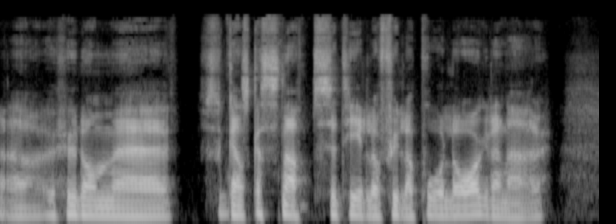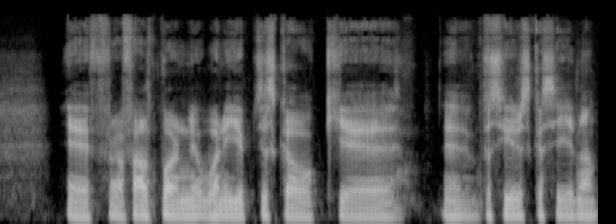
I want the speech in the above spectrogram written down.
Uh, hur de uh, ganska snabbt ser till att fylla på lagren här. Uh, framförallt på den, på den egyptiska och uh, på syriska sidan.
